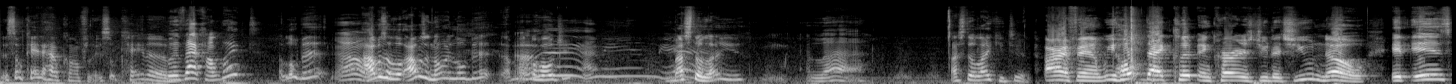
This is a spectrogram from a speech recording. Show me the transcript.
It's okay to have conflict. It's okay to Was that conflict? A little bit. Oh, I was a little. I was annoyed a little bit. I'm not gonna hold you. Oh, I mean, But I still love you. love. I still like you too. All right, fam. We hope that clip encouraged you that you know it is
